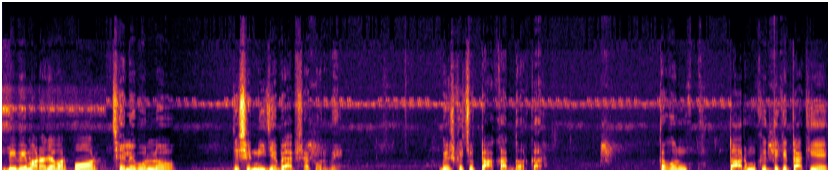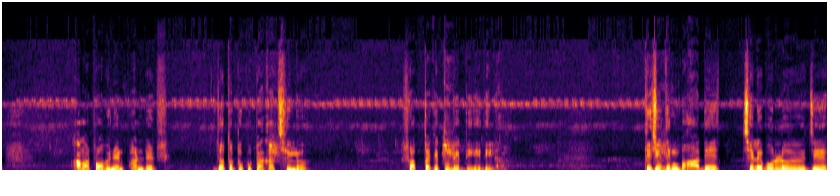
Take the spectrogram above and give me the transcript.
বিবি মারা যাবার পর ছেলে বলল যে সে নিজে ব্যবসা করবে। বেশ কিছু টাকার দরকার। তখন তার মুখের দিকে তাকিয়ে আমার প্রভিডেন্ট ফান্ডের যতটুকু টাকা ছিল, সব তাকে তুলে দিয়ে দিলাম। কিছুদিন বাদে ছেলে বলল যে,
